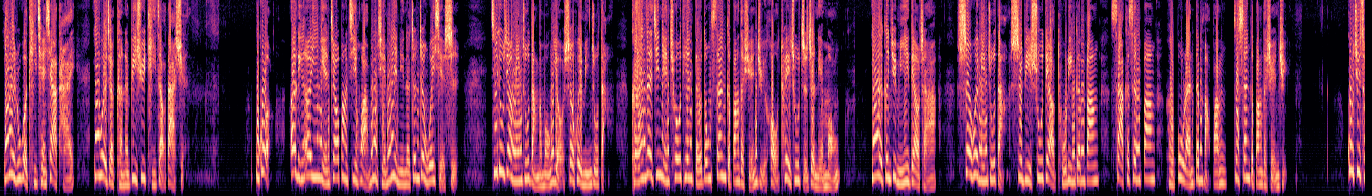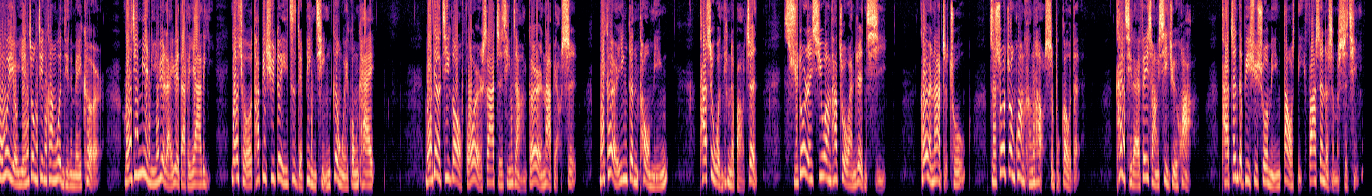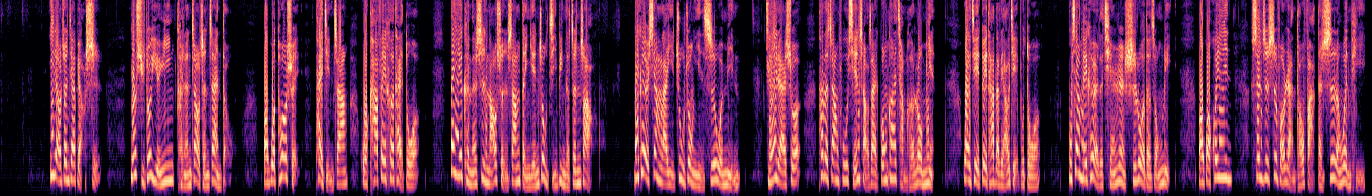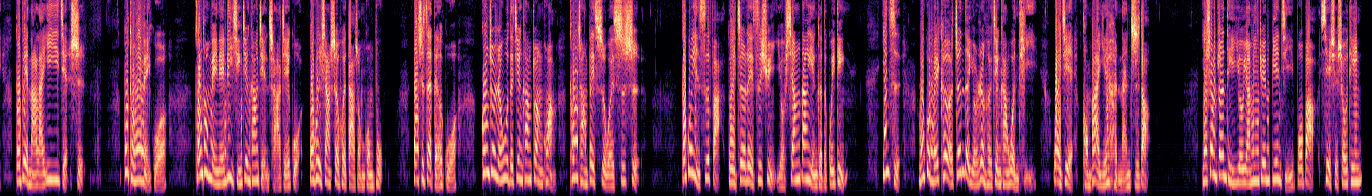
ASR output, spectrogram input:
因为如果提前下台，意味着可能必须提早大选。不过，二零二一年交棒计划目前面临的真正威胁是，基督教民主党的盟友社会民主党可能在今年秋天德东三个邦的选举后退出执政联盟，因为根据民意调查，社会民主党势必输掉图林根邦、萨克森邦和布兰登堡邦这三个邦的选举。过去从未有严重健康问题的梅克尔，如今面临越来越大的压力，要求他必须对于自己的病情更为公开。民调机构佛尔沙执行长格尔纳表示，梅克尔应更透明。他是稳定的保证。许多人希望他做完任期。格尔纳指出，只说状况很好是不够的，看起来非常戏剧化。他真的必须说明到底发生了什么事情。医疗专家表示，有许多原因可能造成颤抖，包括脱水、太紧张或咖啡喝太多，但也可能是脑损伤等严重疾病的征兆。梅克尔向来以注重隐私闻名。举例来说，她的丈夫鲜少在公开场合露面，外界对她的了解不多。不像梅克尔的前任失落的总理，包括婚姻。甚至是否染头发等私人问题都被拿来一一检视。不同于美国，总统每年例行健康检查结果都会向社会大众公布，但是在德国，公众人物的健康状况通常被视为私事。德国隐私法对这类资讯有相当严格的规定，因此，如果梅克尔真的有任何健康问题，外界恐怕也很难知道。以上专题由杨明娟编辑播报，谢谢收听。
